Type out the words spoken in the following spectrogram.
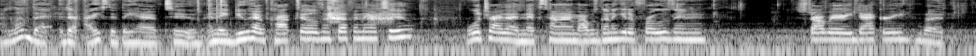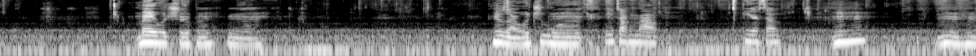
I love that. Their ice that they have too. And they do have cocktails and stuff in there too. We'll try that next time. I was gonna get a frozen strawberry daiquiri, but May was tripping, you know. He was like, what you want? you talking about yourself. Mm-hmm. Mm-hmm.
